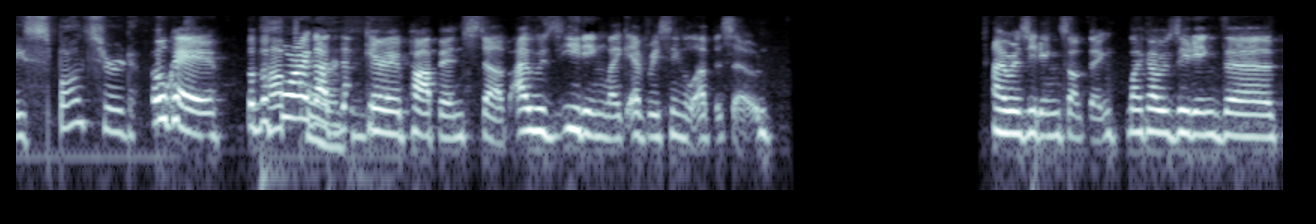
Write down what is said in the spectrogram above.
a sponsored Okay, but before I got the Gary Poppins stuff, I was eating like every single episode. I was eating something. Like I was eating the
